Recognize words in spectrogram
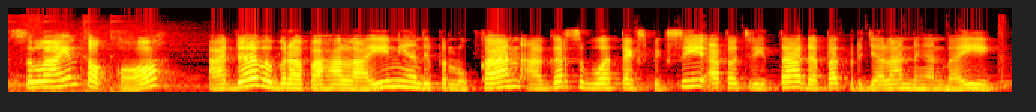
Selain tokoh, ada beberapa hal lain yang diperlukan agar sebuah teks fiksi atau cerita dapat berjalan dengan baik.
